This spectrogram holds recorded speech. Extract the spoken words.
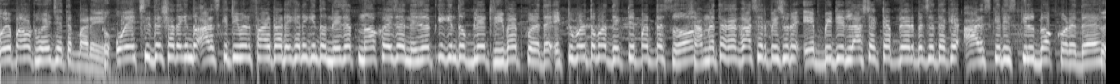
ওয়েপ আউট হয়ে যেতে পারে। তো ওএফসি দের সাথে কিন্তু আরএসকে টিমের ফাইটার এখানে কিন্তু নেজাত নক হয়ে যায়। নেজাতকে কিন্তু ব্লেড রিভাইভ করে দেয়। একটু পরে তোমরা দেখতে পারতেছো, সামনে থাকা গাছের পিছনে এফবিডির লাস্ট একটা প্লেয়ার বেঁচে থাকে আরএসকে স্কিল ব্লক করে দেয়। তো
